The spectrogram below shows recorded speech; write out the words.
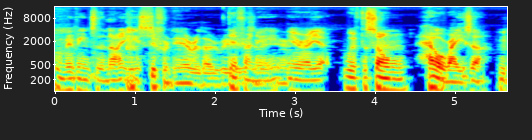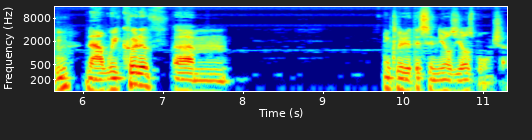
we're moving into the 90s. Different era though, really. Different? Yeah. era, yeah. With the song Hellraiser. Mhm. Now, we could have um, included this in the Ozzy Osbourne show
